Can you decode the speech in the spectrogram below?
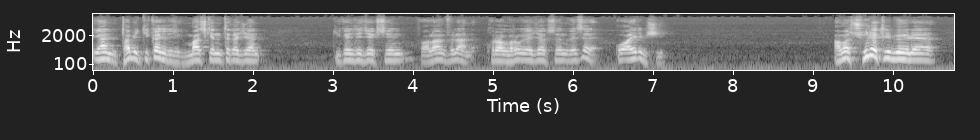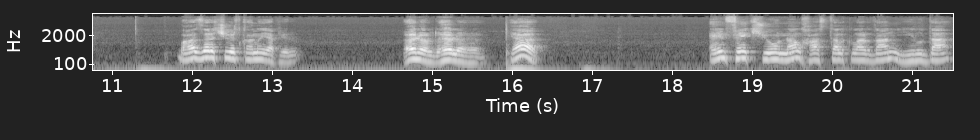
Yani tabii dikkat edeceksin. Maskeni takacaksın, dikkat edeceksin falan filan. Kurallara uyacaksın vesaire. O ayrı bir şey. Ama sürekli böyle bazıları çığırtkanlığı yapıyor. Öyle oldu, öyle öyle. Ya enfeksiyonel hastalıklardan yılda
